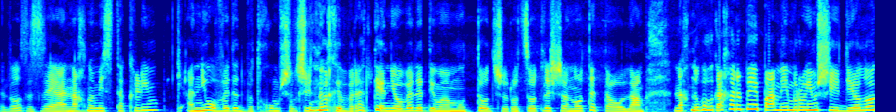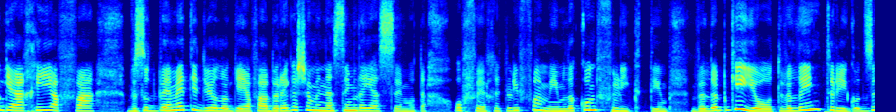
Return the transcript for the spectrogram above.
לא, זה, זה, אנחנו מסתכלים, אני עובדת בתחום של שינוי חברתי, אני עובדת עם עמותות שרוצות לשנות את העולם. אנחנו כל כך הרבה פעמים רואים שאידיאולוגיה הכי יפה, וזאת באמת אידיאולוגיה יפה, ברגע שמנסים ליישם אותה, הופכת לפעמים לקונפליקטים ולפגיעות ולאינטריגות, זה,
